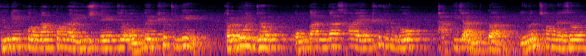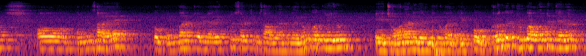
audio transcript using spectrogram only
during 코로나 코로나 이후 시대의 이제 업무의 표준이 결국은 이제 공간과 사회의 표준으로 바뀌지 않을까 이런 차원에서 어, 공사의 그 공간 전략의 컨설팅 사업이라든가 이런 것들이 좀 예, 전환이 될 필요가 있겠고 그런데도 불구하고 현재는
